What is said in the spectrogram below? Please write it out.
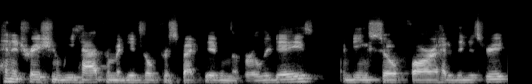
penetration we had from a digital perspective in the early days and being so far ahead of the industry.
